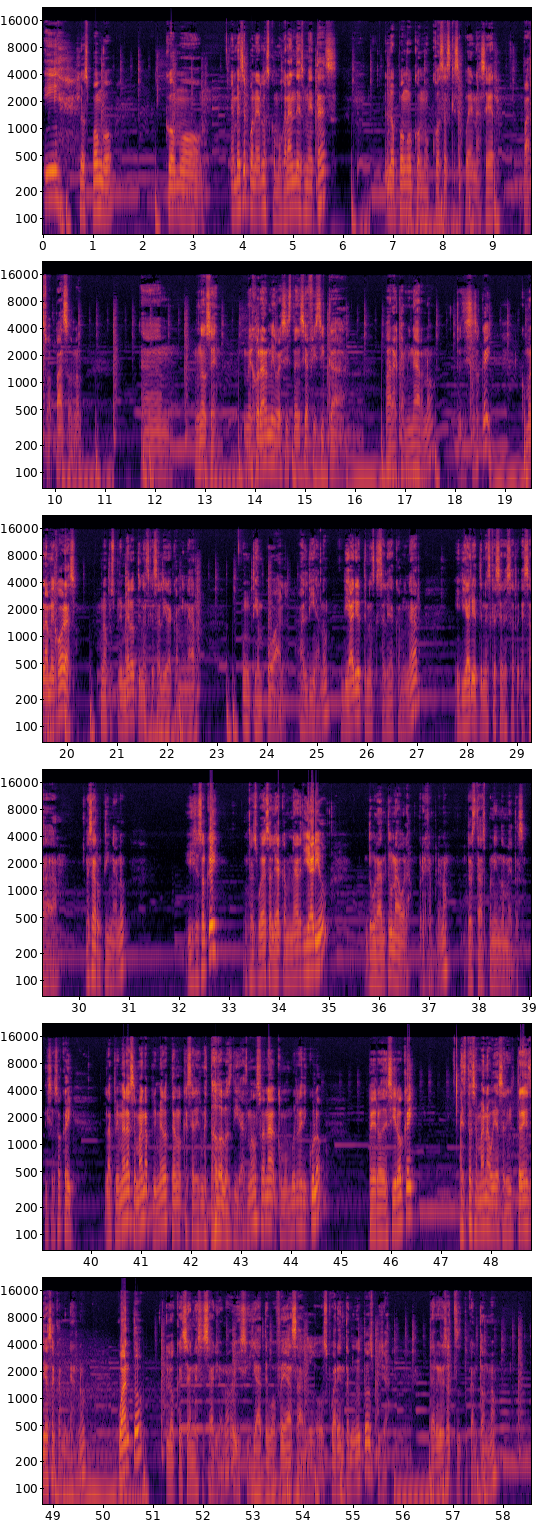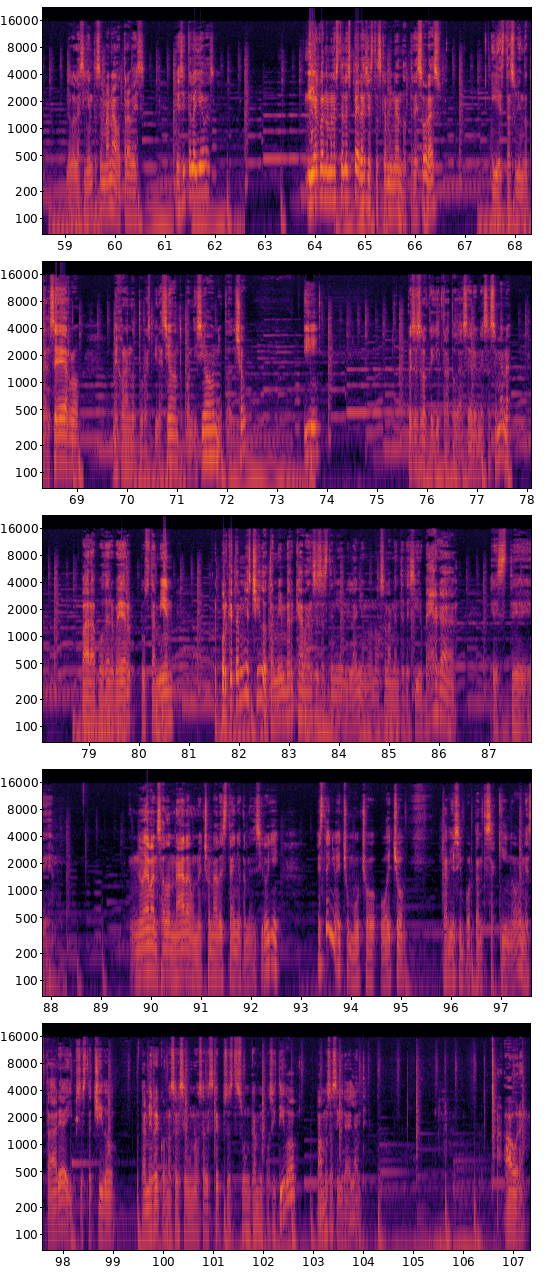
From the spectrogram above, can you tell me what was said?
Y los pongo como en vez de ponerlos como grandes metas, lo pongo como cosas que se pueden hacer paso a paso, ¿no? no sé, mejorar mi resistencia física para caminar, ¿no? Entonces dices, ok, ¿cómo la mejoras? No, pues primero tienes que salir a caminar un tiempo al, al día, ¿no? Diario tienes que salir a caminar y diario tienes que hacer esa, esa, esa rutina, ¿no? Y dices, ok, entonces voy a salir a caminar diario durante una hora, por ejemplo, ¿no? Entonces estás poniendo metas. Dices, ok, la primera semana primero tengo que salirme todos los días, ¿no? Suena como muy ridículo, pero decir, ok, esta semana voy a salir tres días a caminar, ¿no? ¿Cuánto? Lo que sea necesario, ¿no? Y si ya te bofeas a los 40 minutos, pues ya, te regresas a tu, cantón, ¿no? Luego la siguiente semana otra vez. Y así te la llevas. Y ya cuando menos te lo esperas, ya estás caminando tres horas. Y estás subiéndote al cerro, mejorando tu respiración, tu condición y todo el show. Y pues eso es lo que yo trato de hacer en esa semana. Para poder ver, pues también. Porque también es chido también ver qué avances has tenido en el año, ¿no? No solamente decir, verga, este. No he avanzado nada o no he hecho nada este año. También decir, oye, este año he hecho mucho o he hecho cambios importantes aquí, ¿no? En esta área y pues está chido también reconocerse uno, ¿sabes qué? Pues este es un cambio positivo, vamos a seguir adelante. Ahora,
